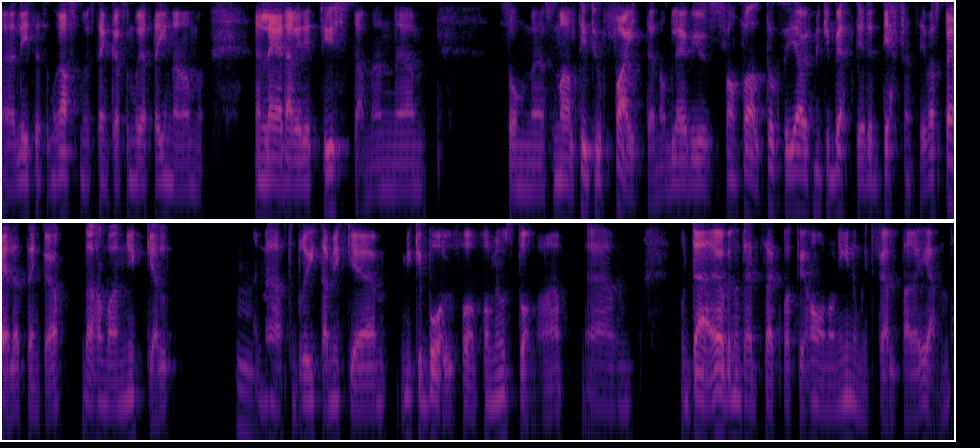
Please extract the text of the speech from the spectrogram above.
Eh, lite som Rasmus tänker jag som berättade innan om en ledare i det tysta men eh, som, eh, som alltid tog fighten och blev ju framförallt också jävligt mycket bättre i det defensiva spelet tänker jag. Där han var en nyckel mm. med att bryta mycket, mycket boll från, från motståndarna. Um, och där är jag väl inte helt säker på att vi har någon inom mittfältare igen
